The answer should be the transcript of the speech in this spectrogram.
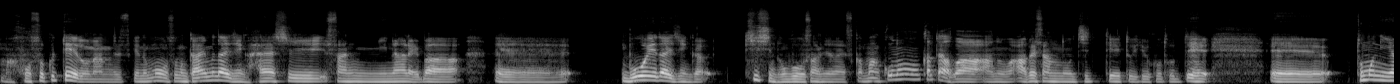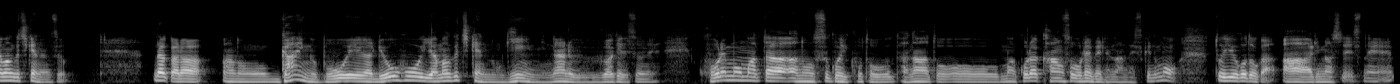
あ、まあ、補足程度なんですけどもその外務大臣が林さんになれば、えー、防衛大臣が岸信夫さんじゃないですか、まあ、この方はあの安倍さんの実弟ということで、えー、共に山口県なんですよ。だからあの外務防衛が両方山口県の議員になるわけですよね。これもまたあのすごいことだなと、まあ、これは感想レベルなんですけどもということがありましてですね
